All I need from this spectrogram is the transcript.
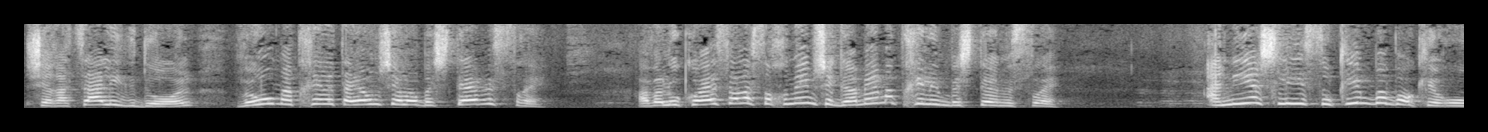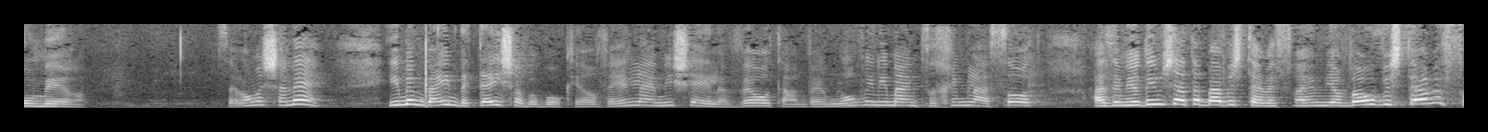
שרצה לגדול, והוא מתחיל את היום שלו ב-12. אבל הוא כועס על הסוכנים שגם הם מתחילים ב-12. אני, יש לי עיסוקים בבוקר, הוא אומר. זה לא משנה. אם הם באים בתשע בבוקר ואין להם מי שילווה אותם והם לא מבינים מה הם צריכים לעשות, אז הם יודעים שאתה בא ב-12, הם יבואו ב-12.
